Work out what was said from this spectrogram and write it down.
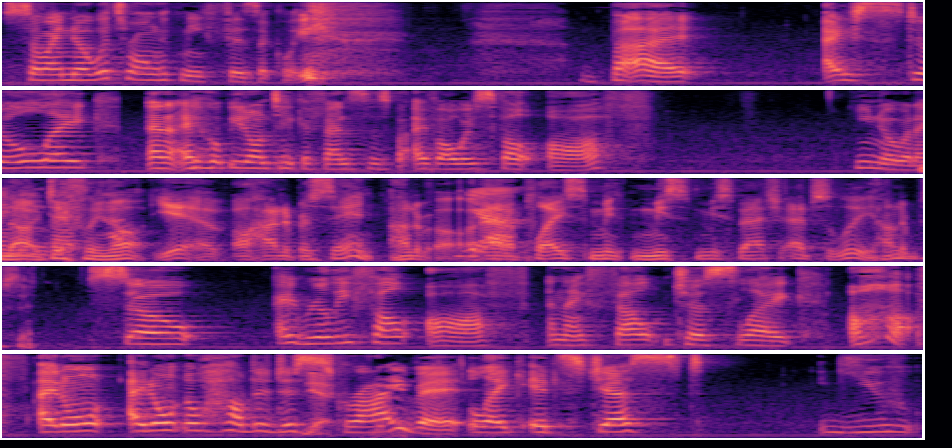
so I know what's wrong with me physically, but I still like, and I hope you don't take offense to this, but I've always felt off. You know what I no, mean? No, definitely not. Yeah, 100%. 100 yeah. Out of place, mis- mismatch, absolutely, 100%. So I really felt off and I felt just like off. I don't I don't know how to describe yeah. it. Like it's just you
